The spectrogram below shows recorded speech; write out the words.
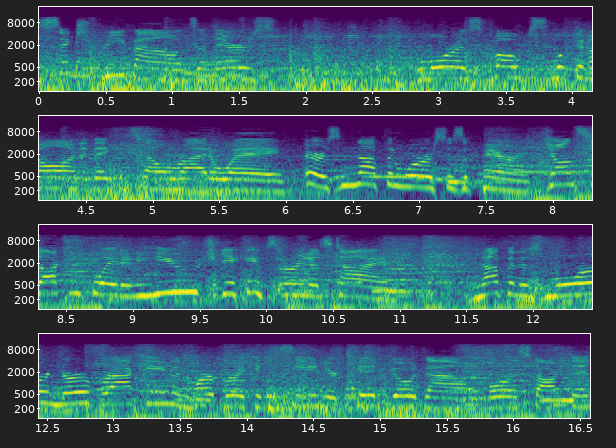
six rebounds, and there's Laura's folks looking on and they can tell right away. There's nothing worse as a parent. John Stockton played in huge games during his time. Nothing is more nerve-wracking and heartbreaking than seeing your kid go down. And Laura Stockton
